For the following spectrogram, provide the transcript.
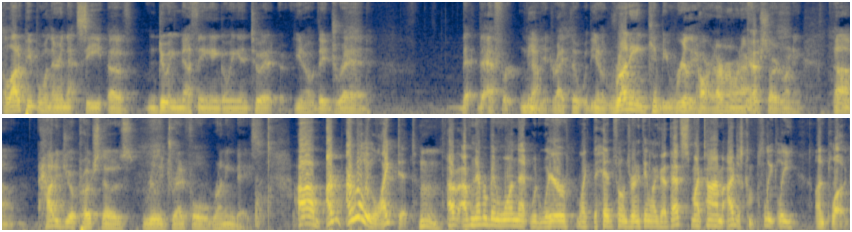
a lot of people, when they're in that seat of doing nothing and going into it, you know, they dread the, the effort needed, right? The you know, running can be really hard. I remember when I Yeah. first started running. Um, how did you approach those really dreadful running days? Um, I, I really liked it. I've, I've never been one that would wear like the headphones or anything like that. That's my time. I just completely unplug.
